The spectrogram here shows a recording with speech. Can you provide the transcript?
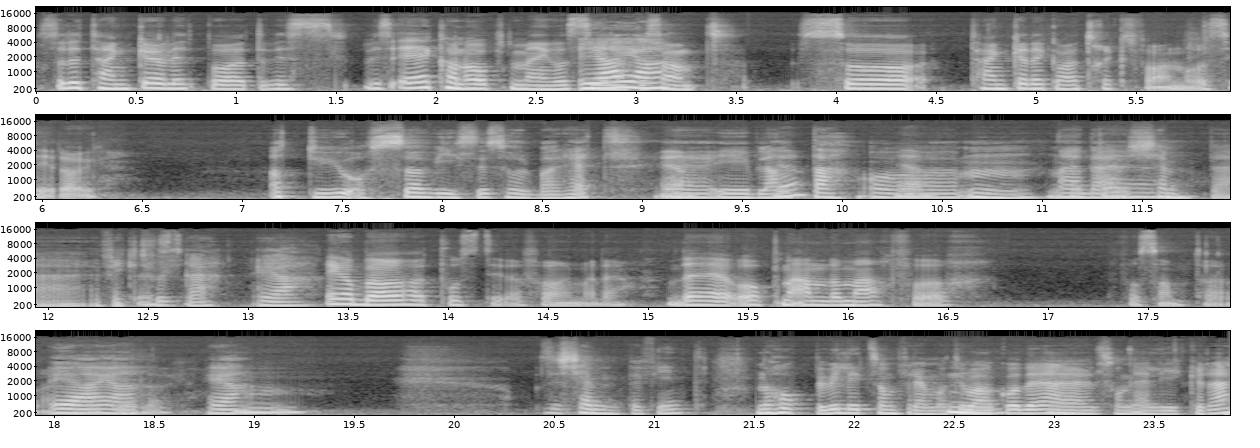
Så det tenker jeg litt på at hvis, hvis jeg kan åpne meg og si Ja, ja. noe sånt, så tenker jeg det kan være trygt for andre å si det òg. At du også viser sårbarhet Ja. eh, iblant. Ja. Da. Og, Ja. mm, nei, det er kjempeeffektfullt, det. Ja. Jeg har bare hatt positiv erfaring med det. Det åpner enda mer for, for samtale. Ja, ja. Ja. Mm. Kjempefint. Nå hopper vi litt sånn frem og tilbake, og det er sånn jeg liker det.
